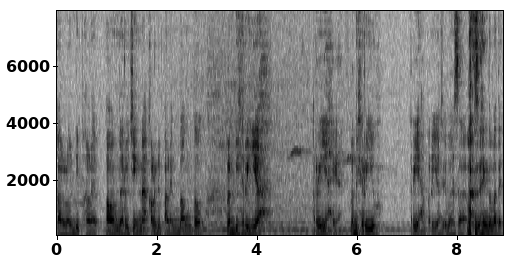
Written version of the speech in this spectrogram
kalau di Pale tahun baru Cina kalau di Palembang tuh lebih riah riah ya? Lebih riuh. Riah apa riuh sih bahasa bahasa yang tepat ya?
